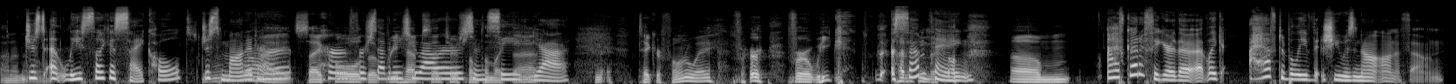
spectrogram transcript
I don't know, just at least like a psych hold. Just monitor Right, psych her hold, for seventy two hours and like see. that. yeah, take her phone away for for a week. I don't know. something. Um, I've got to figure though. Like I have to believe that she was not on a phone.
